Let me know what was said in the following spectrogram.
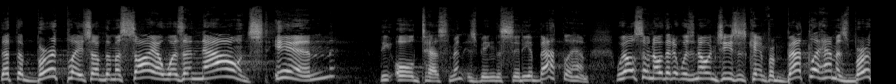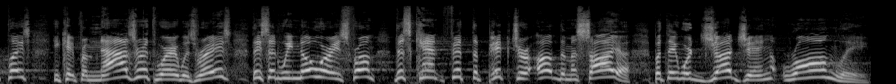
that the birthplace of the Messiah was announced in the Old Testament as being the city of Bethlehem. We also know that it was known Jesus came from Bethlehem, his birthplace. He came from Nazareth, where he was raised. They said, We know where he's from. This can't fit the picture of the Messiah. But they were judging wrongly.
